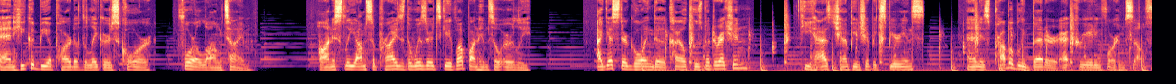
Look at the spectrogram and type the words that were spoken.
and he could be a part of the Lakers' core for a long time. Honestly, I'm surprised the Wizards gave up on him so early. I guess they're going the Kyle Kuzma direction. He has championship experience and is probably better at creating for himself.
